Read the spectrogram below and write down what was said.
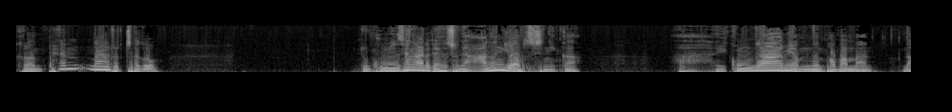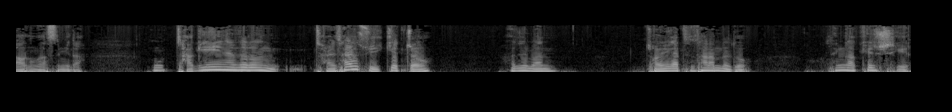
그런 패널조차도 좀 국민 생활에 대해서 전혀 아는 게 없으시니까 아, 이 공감이 없는 법안만 나오는 것 같습니다. 뭐 자기네들은 잘 살 수 있겠죠. 하지만 저희 같은 사람들도 생각해 주시길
